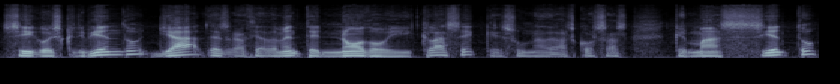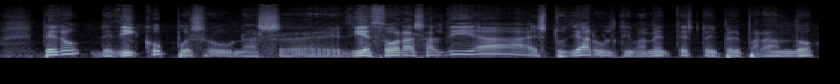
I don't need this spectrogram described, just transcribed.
sigo escribiendo, ya desgraciadamente no doy clase, que es una de las cosas que más siento, pero dedico pues unas 10 eh, horas al día a estudiar. Últimamente estoy preparando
